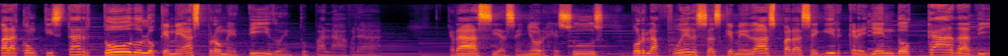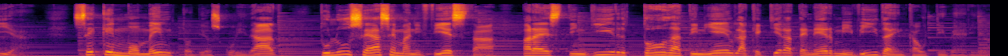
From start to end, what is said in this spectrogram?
para conquistar todo lo que me has prometido en tu palabra. Gracias Señor Jesús por las fuerzas que me das para seguir creyendo cada día. Sé que en momentos de oscuridad tu luz se hace manifiesta para extinguir toda tiniebla que quiera tener mi vida en cautiverio.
